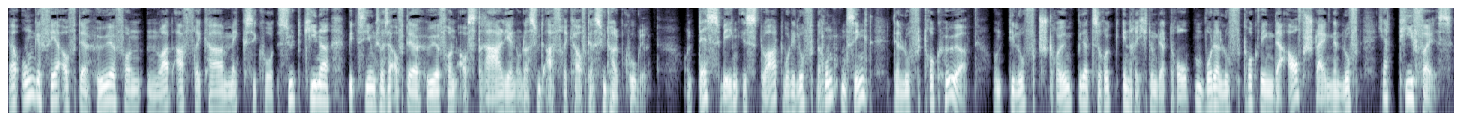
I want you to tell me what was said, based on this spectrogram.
Ja, ungefähr auf der Höhe von Nordafrika, Mexiko, Südchina, beziehungsweise auf der Höhe von Australien oder Südafrika auf der Südhalbkugel. Und deswegen ist dort, wo die Luft nach unten sinkt, der Luftdruck höher. Und die Luft strömt wieder zurück in Richtung der Tropen, wo der Luftdruck wegen der aufsteigenden Luft ja tiefer ist.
